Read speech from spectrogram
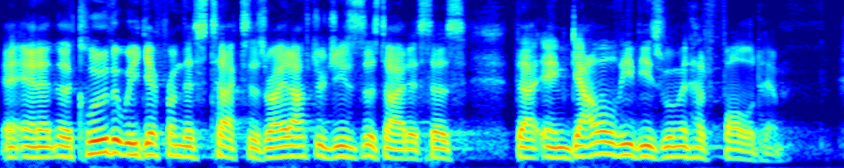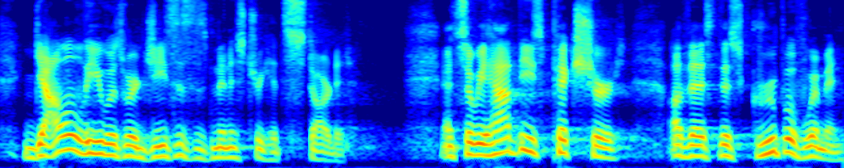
and, the clue that we get from this text is right after Jesus has died, it says that in Galilee, these women had followed him. Galilee was where Jesus' ministry had started. And so we have these pictures of this, this group of women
